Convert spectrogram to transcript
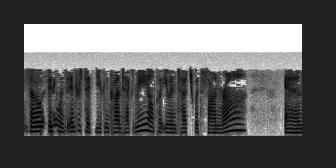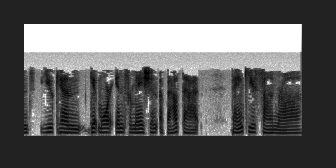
Mm-hmm. So if anyone's interested, you can contact me. I'll put you in touch with San Ra, and you can get more information about that. Thank you, San Ra.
